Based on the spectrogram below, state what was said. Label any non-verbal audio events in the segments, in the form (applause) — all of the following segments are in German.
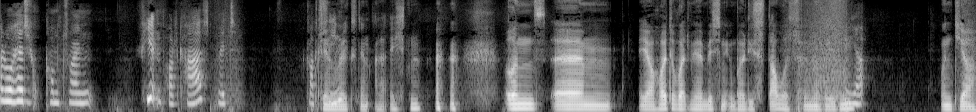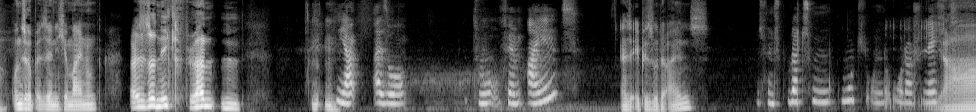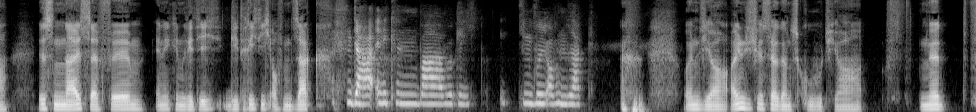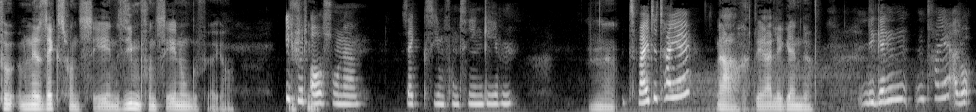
Hallo, herzlich willkommen zu einem vierten Podcast mit Den Maxim. Rex, den allerechten. (laughs) Und ähm, ja, heute wollten wir ein bisschen über die Star Wars Filme reden. Ja, Und ja, unsere persönliche Meinung. Also nicht fronten. Mhm. ja, also zu Film 1. Also Episode 1. Was findest du dazu gut und, oder schlecht? Ja, ist ein nicer Film. Anakin richtig, geht richtig auf den Sack. (laughs) Ja, Anakin war wirklich, ging wirklich auf den Sack. (laughs) Und ja, eigentlich ist er ganz gut, ja. Eine, eine 6 von 10, 7 von 10 ungefähr, ja. Ich würde auch so eine 6, 7 von 10 geben. ja. Zweite Teil, Ach, der Legende. Legendenteil, also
